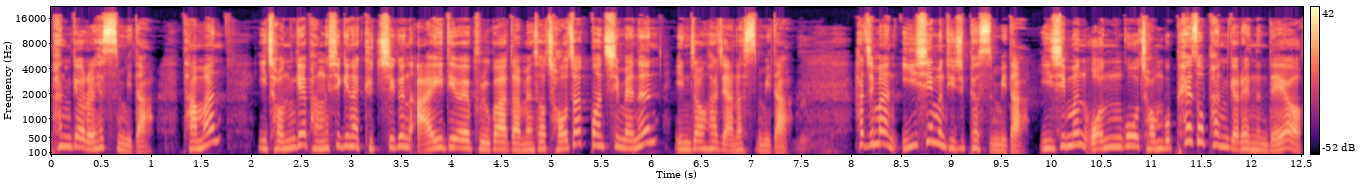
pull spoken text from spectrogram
판결을 했습니다. 다만 이 전개 방식이나 규칙은 아이디어에 불과하다면서 저작권 침해는 인정하지 않았습니다. 하지만 2심은 뒤집혔습니다. 2심은 원고 전부 패소 판결을 했는데요.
